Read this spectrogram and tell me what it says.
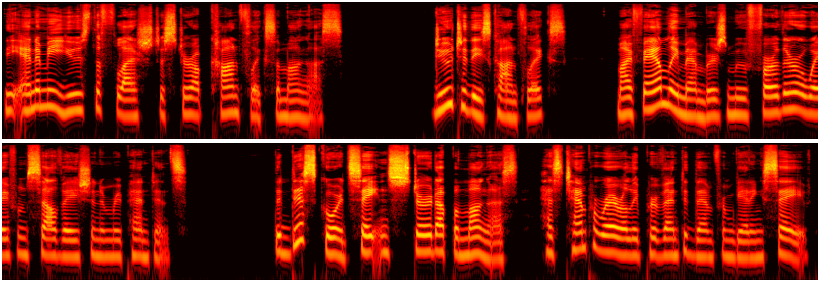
the enemy used the flesh to stir up conflicts among us. Due to these conflicts, my family members moved further away from salvation and repentance. The discord Satan stirred up among us has temporarily prevented them from getting saved.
